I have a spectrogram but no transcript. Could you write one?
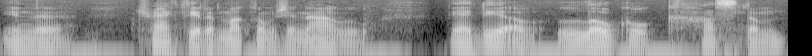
in the tractate of Makom Shenahagu, the idea of local custom,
